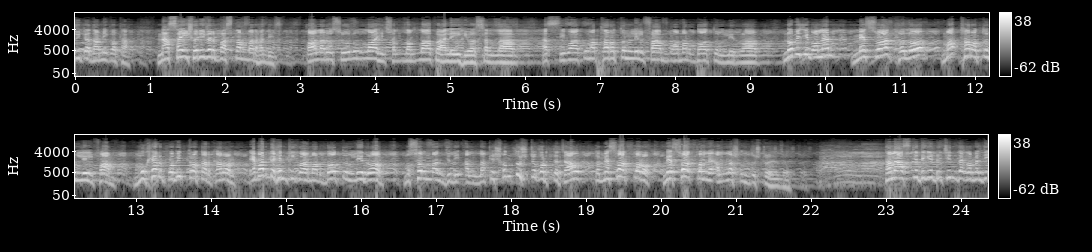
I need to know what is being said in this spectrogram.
দুইটা দামি কথা। নাসাই শরীফের পাঁচ নাম্বার হাদিস। কলা রসুল্লাহ ওয়াসাল্লাম মাথারাতুন লিল ফাম ওয়া মারদাতুন নবীজি বলেন, মেসওয়াক হলো মাথারাতুন লিল ফাম, মুখের পবিত্রতার কারণ। এবার দেখেন কি কয় আমার দতুন লিররাব মুসলমান যদি আল্লাহকে সন্তুষ্ট করতে চাও, তো মেসওয়াক করো। মেসওয়াক করলে আল্লাহ সন্তুষ্ট হয়ে যায়। সুবহানাল্লাহ তাহলে আজকে থেকে একটু চিন্তা করবেন যে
